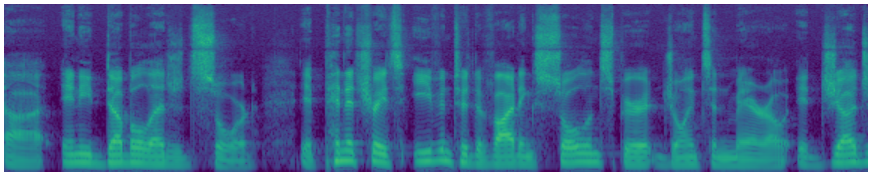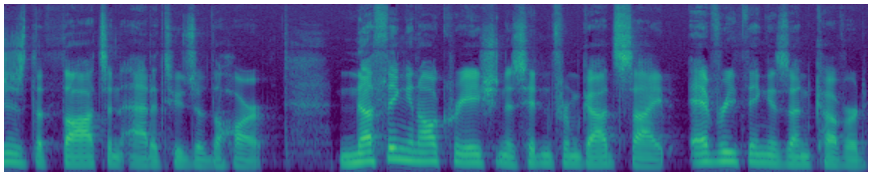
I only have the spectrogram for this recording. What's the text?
uh, any double-edged sword. It penetrates even to dividing soul and spirit, joints and marrow. It judges the thoughts and attitudes of the heart." Nothing in all creation is hidden from God's sight. Everything is uncovered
